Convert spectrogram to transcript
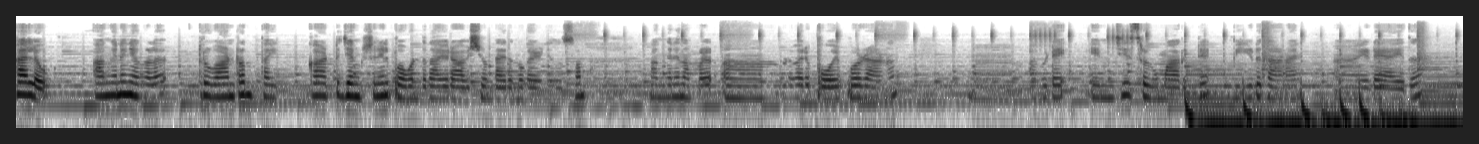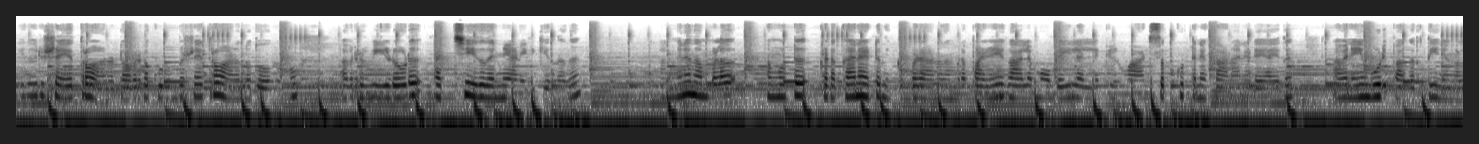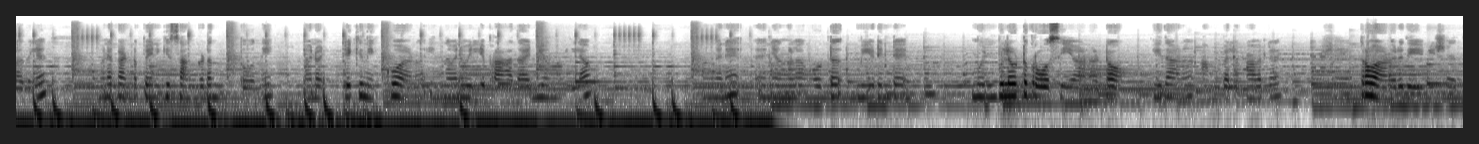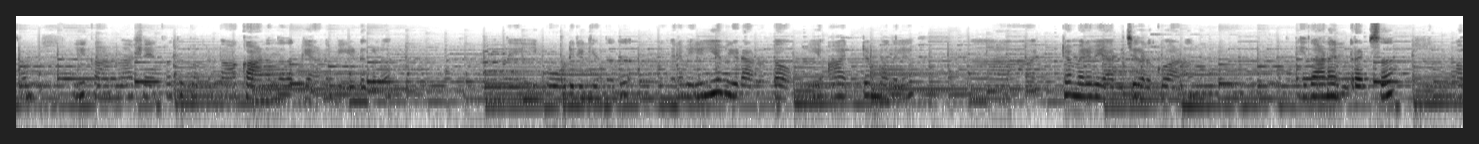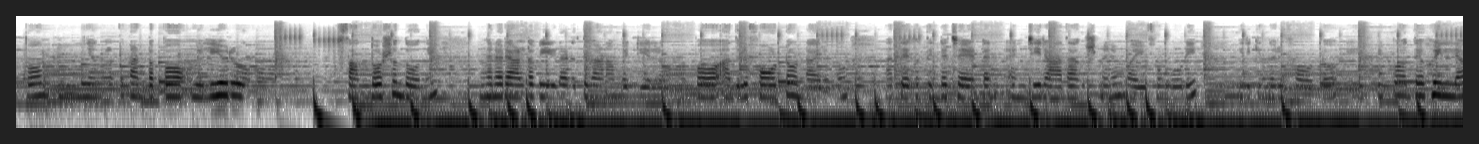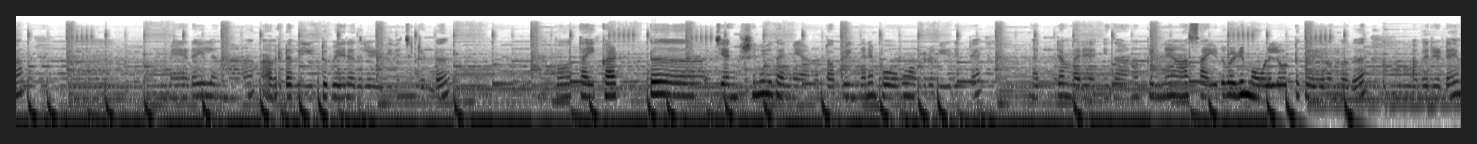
Hello. അങ്ങനെ ഞങ്ങൾ ട്രിവാൻഡ്രം തൈക്കാട്ട് ജംഗ്ഷനിൽ പോകേണ്ടതായ ഒരു ആവശ്യം ഉണ്ടായിരുന്നു കഴിഞ്ഞ ദിവസം. അങ്ങനെ നമ്മൾ ഇവിടെ വരെ പോയപ്പോഴാണ് അവിടെ എം ജി ശ്രീകുമാറിന്റെ വീട് കാണാൻ ഇടയായത്. ഇതൊരു ക്ഷേത്രമാണ് കേട്ടോ. അവരുടെ കുടുംബക്ഷേത്രമാണെന്ന് തോന്നുന്നു. അവരുടെ വീടോട് ടച്ച് ചെയ്ത് തന്നെയാണ് ഇരിക്കുന്നത്. അങ്ങനെ നമ്മൾ അങ്ങോട്ട് കിടക്കാനായിട്ട് നിൽക്കുമ്പോഴാണ് നമ്മുടെ പഴയകാല മൊബൈൽ അല്ലെങ്കിൽ വാട്സപ്പ് കുട്ടനെ കാണാനിടയായത്. അവനെയും കൂടി പകർത്തി ഞങ്ങളതിൽ അവനെ കണ്ടപ്പോൾ എനിക്ക് സങ്കടം തോന്നി. അവൻ ഒറ്റയ്ക്ക് നിൽക്കുവാണ് ഇന്ന് അവന് വലിയ പ്രാധാന്യമൊന്നുമില്ല. അങ്ങനെ ഞങ്ങൾ അങ്ങോട്ട് വീടിന്റെ മുൻപിലോട്ട് ക്രോസ് ചെയ്യുകയാണ് കേട്ടോ. ഇതാണ് അമ്പലം. അവരുടെ ക്ഷേത്രമാണ് ഒരു ദേവീ ക്ഷേത്രം. ഈ കാണുന്ന ആ ക്ഷേത്രത്തിൽ തൊട്ടിട്ട് ആ കാണുന്നതൊക്കെയാണ് വീടുകൾ ഈ ബോർഡിരിക്കുന്നത് ഇങ്ങനെ വലിയ വീടാണ് കേട്ടോ. ഈ ആ അറ്റം മുതൽ അറ്റം വരെ വ്യാപിച്ച് കിടക്കുവാണ്. ഇതാണ് എൻട്രൻസ് അപ്പം ഞങ്ങൾക്ക് കണ്ടപ്പോൾ വലിയൊരു സന്തോഷം തോന്നി. അങ്ങനെ ഒരാളുടെ വീട് അടുത്ത് കാണാൻ പറ്റിയല്ലോ. അപ്പോൾ അതിൽ ഫോട്ടോ ഉണ്ടായിരുന്നു. അദ്ദേഹത്തിന്റെ ചേട്ടൻ എം ജി രാധാകൃഷ്ണനും വൈഫും കൂടി ഇരിക്കുന്ന ഒരു ഫോട്ടോ. ഇപ്പോൾ അദ്ദേഹം ഇല്ല. മേടയിൽ എന്നാണ് അവരുടെ വീട്ടുപേര് അതിൽ എഴുതി വെച്ചിട്ടുണ്ട്. അപ്പോൾ തൈക്കാട്ട് ജംഗ്ഷനിൽ തന്നെയാണ് കേട്ടോ. അപ്പോൾ ഇങ്ങനെ പോകും അവരുടെ വീടിന്റെ അറ്റം വരെ ഇതാണ്. പിന്നെ ആ സൈഡ് വഴി മുകളിലോട്ട് കയറുന്നത് അവരുടെ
